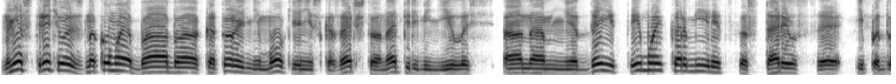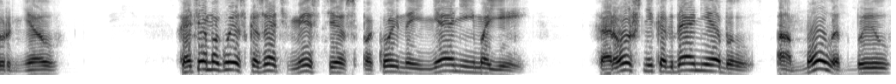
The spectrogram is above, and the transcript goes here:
мне встретилась знакомая баба, которой не мог я не сказать, что она переменилась, а она мне, да и ты, мой кормилец, состарился и подурнел. Хотя могу я сказать вместе с спокойной няней моей, хорош никогда не был, а молод был.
